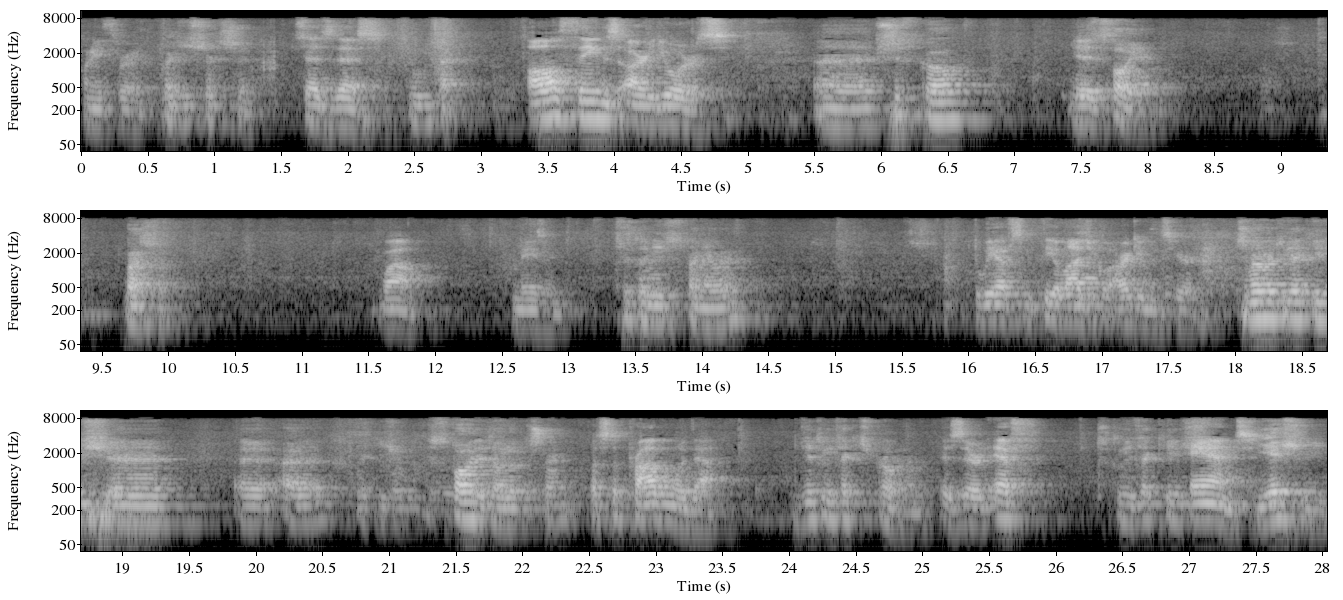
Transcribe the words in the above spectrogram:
23 23. says this Mówi tak. All things are yours. E, wszystko jest Jest. Twoje. Wasze. Wow. Amazing. Czy to nie jest wspaniałe? Do we have some theological arguments here? Czy mamy tu jakieś, e, jakieś spory teologiczne? What's the problem with that? Gdzie tu jest jakiś problem? Is there an if, Czy tu jest jakieś and, jeśli,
